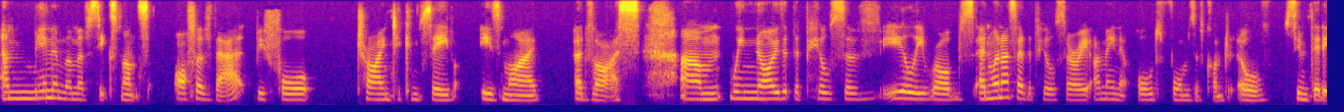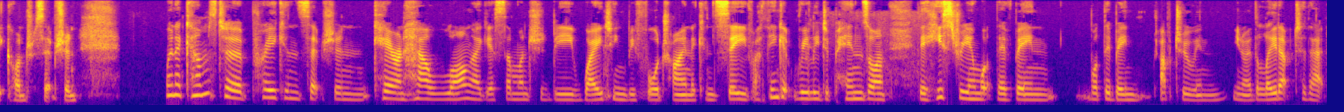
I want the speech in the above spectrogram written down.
A minimum of six months off of that before trying to conceive is my advice. Um, we know that the pill severely robs, and when I say the pill, sorry, I mean all forms of contra- or synthetic contraception. When it comes to preconception care and how long I guess someone should be waiting before trying to conceive, I think it really depends on their history and what they've been what they've been up to in you know the lead up to that.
